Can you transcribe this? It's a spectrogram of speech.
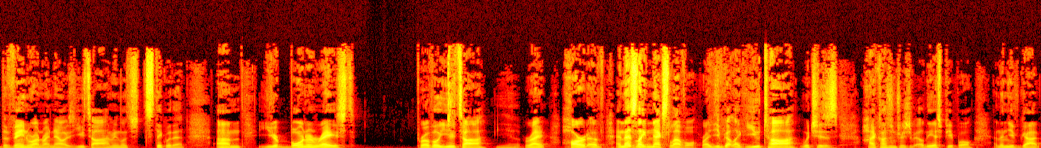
the vein we're on right now is Utah. I mean, let's stick with it. Um, you're born and raised Provo, Utah, yep, right? Heart of, and that's like next level, right? You've got like Utah, which is high concentration of LDS people, and then you've got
